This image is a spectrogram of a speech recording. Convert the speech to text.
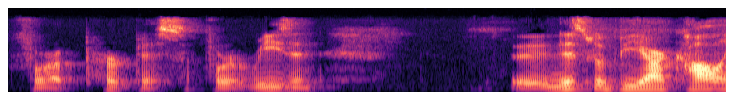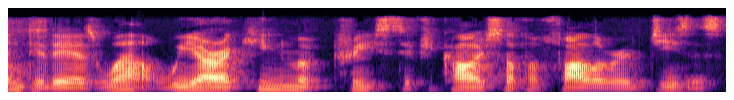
for a purpose, for a reason. Uh, this would be our calling today as well. We are a kingdom of priests. If you call yourself a follower of Jesus,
